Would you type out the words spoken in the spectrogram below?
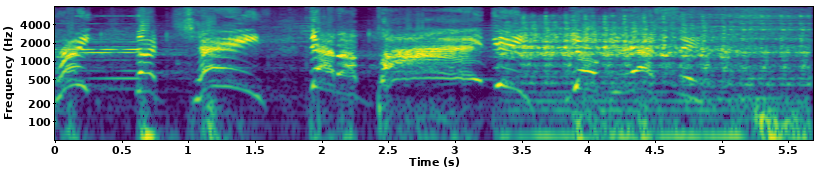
break the chains that are binding your blessings.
